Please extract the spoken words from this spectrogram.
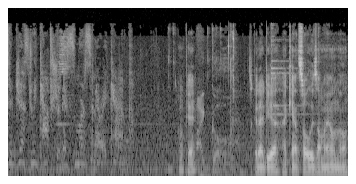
suggest we capture this mercenary camp. Okay, it's a good idea. I can't solo these on my own though.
